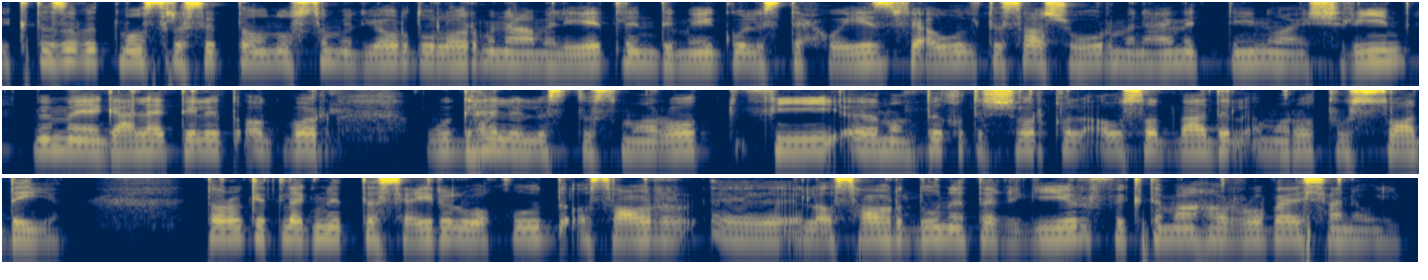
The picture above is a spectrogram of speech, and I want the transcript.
اكتسبت مصر ستة ونص مليار دولار من عمليات الاندماج والاستحواذ في أول تسع شهور من عام 22 مما يجعلها تالت أكبر وجهة للاستثمارات في منطقة الشرق الأوسط بعد الإمارات والسعودية. تركت لجنة تسعير الوقود أسعار الأسعار دون تغيير في اجتماعها الربع سنوي.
